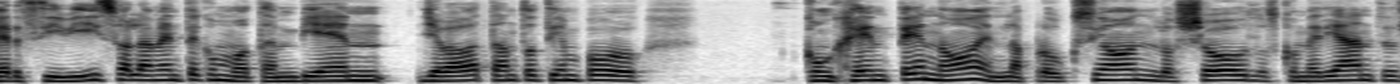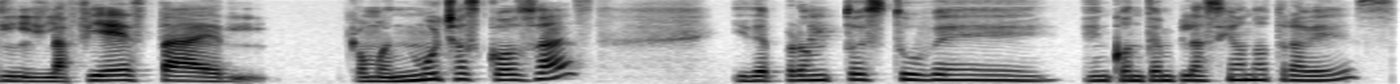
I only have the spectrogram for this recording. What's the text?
percibí solamente como también llevaba tanto tiempo con gente, ¿no? En la producción, los shows, los comediantes, la fiesta, el, como en muchas cosas. Y de pronto estuve en contemplación otra vez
